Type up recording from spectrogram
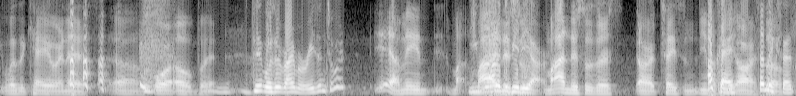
was a K or an S um, or O, but Did, was there rhyme or reason to it? yeah, I mean, my, You my wanted to be the initials- R. My initials are are chasing, you know, Okay, CR. that makes sense.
